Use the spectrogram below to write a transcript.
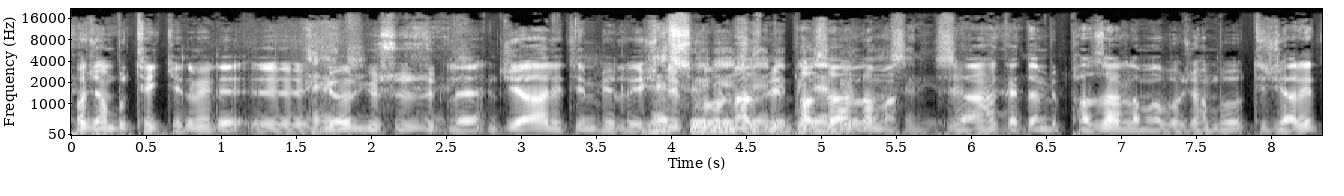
Hocam bu tek kelimeyle e, evet, görgüsüzle evet. cehaletin birleştiği kurnaz bir pazarlama. Yani, yani hakikaten bir pazarlama hocam bu. Ticaret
